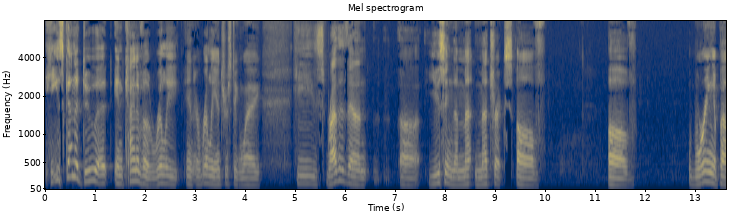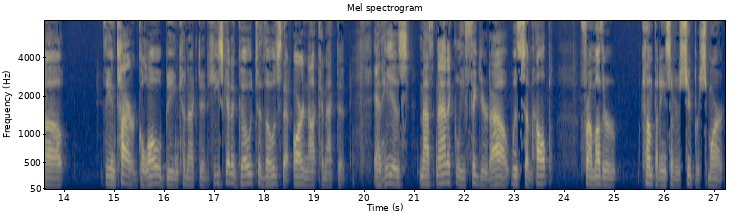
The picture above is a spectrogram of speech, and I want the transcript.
he's going to do it in kind of a really in a really interesting way. He's rather than uh, using the met- metrics of of worrying about the entire globe being connected, he's going to go to those that are not connected, and he is mathematically figured out with some help from other companies that are super smart.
